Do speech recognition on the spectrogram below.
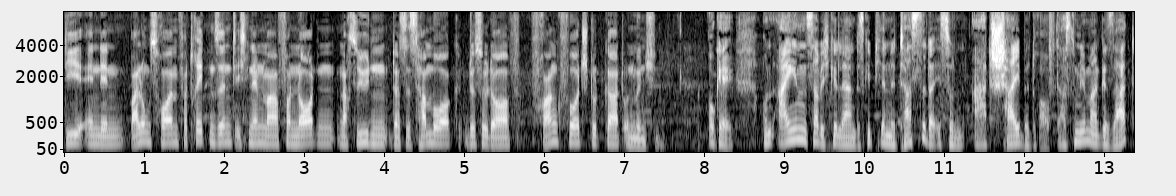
die in den Ballungsräumen vertreten sind. Ich nenne mal von Norden nach Süden, das ist Hamburg, Düsseldorf, Frankfurt, Stuttgart und München. Okay. Und eins habe ich gelernt. Es gibt hier eine Taste, da ist so eine Art Scheibe drauf. Da hast du mir mal gesagt,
